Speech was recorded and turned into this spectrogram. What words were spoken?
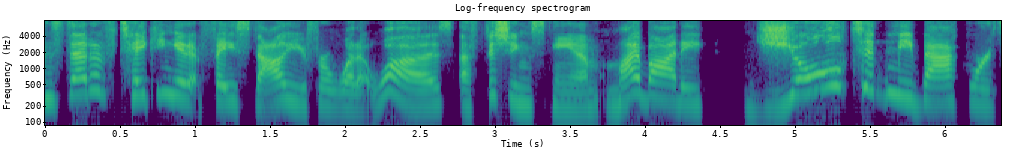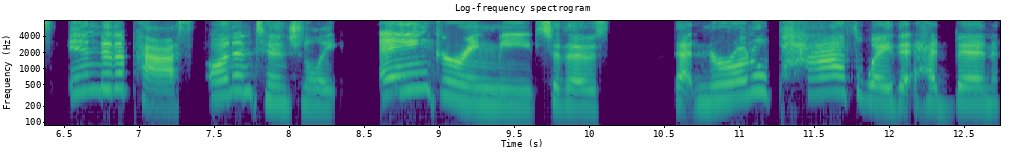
instead of taking it at face value for what it was, a phishing scam, my body jolted me backwards into the past unintentionally, anchoring me to those that neuronal pathway that had been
